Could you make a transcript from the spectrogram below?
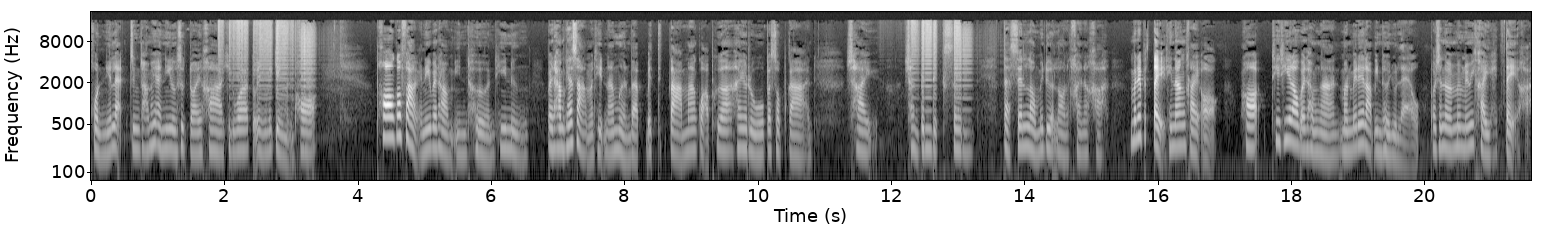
ผลนี้แหละ จึงทำให้อันนี้รู้สึกด้อยค่า คิดว่าตัวเองไม่เก่งเหมือนพ่อ พ่อก็ฝากอันนี้ไปทำอินเทอร์นที่หนึ่งไปทำแค่สามอาทิตย์นะ เหมือนแบบไปติดตามมากกว่าเพื่อให้รู้ประสบการณ์ ใช่ ฉันเป็นเด็กเส้น แต่เส้นเราไม่เดือดร้อนใครนะคะ ไม่ได้ไปเตะที่นั่งใครออก เพราะที่ที่เราไปทำงานมันไม่ได้รับ intern อยู่แล้ว เพราะฉะนั้นมันไม่มีใครเตะค่ะ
